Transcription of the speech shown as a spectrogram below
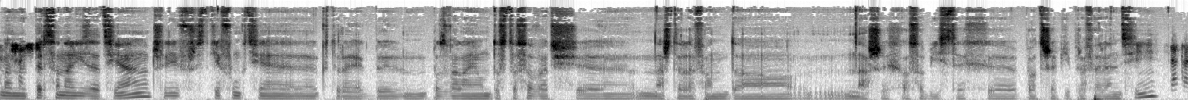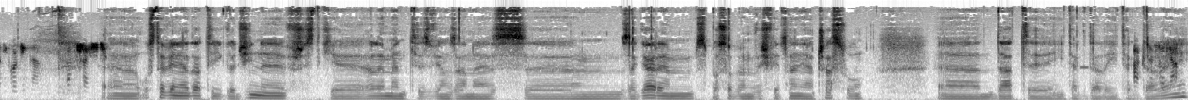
mamy personalizacja, czyli wszystkie funkcje, które jakby pozwalają dostosować e, nasz telefon do naszych osobistych e, potrzeb i preferencji. Ustawienia daty i godziny, wszystkie elementy związane z zegarem, sposobem wyświetlania czasu, daty i tak dalej, i tak dalej.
